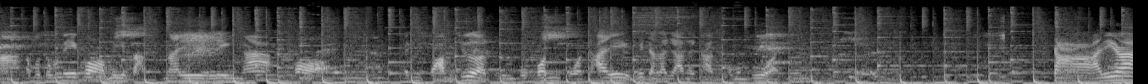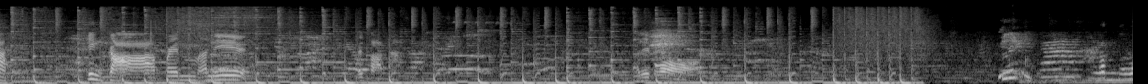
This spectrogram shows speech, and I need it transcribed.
อ่าตำบลตรงนี้ก็มีสัตว์ในลิงนะก็เป็นความเชื่อส่วนบุคคลโปรดใช้วิจารณญาณในการชมด้วยกานี่นะกิ้งกาเป็นอันนี้เป็นสัตว์นะอันนี้ก็ ก็ตัว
